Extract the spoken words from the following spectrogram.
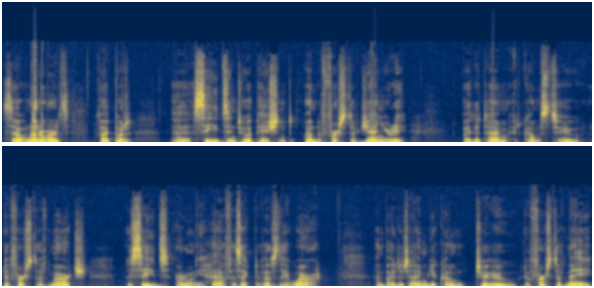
So, in other words, if I put uh, seeds into a patient on the 1st of January, by the time it comes to the 1st of March, the seeds are only half as active as they were. And by the time you come to the 1st of May,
